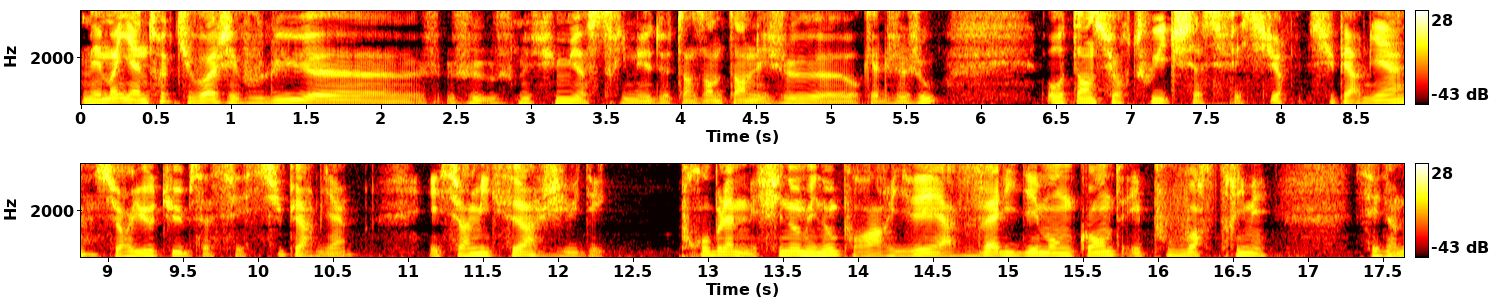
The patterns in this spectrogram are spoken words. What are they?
mais moi il y a un truc, tu vois, j'ai voulu, euh, je, je, me suis mis à streamer de temps en temps les jeux euh, auxquels je joue. Autant sur Twitch ça se fait super bien, sur YouTube ça se fait super bien, et sur Mixer j'ai eu des problèmes mais phénoménaux pour arriver à valider mon compte et pouvoir streamer. C'est d'un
